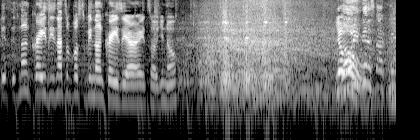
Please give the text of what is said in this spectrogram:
it's it's none crazy. It's not supposed to be none crazy. All right, so you know. Yo, what do you mean it's not crazy?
